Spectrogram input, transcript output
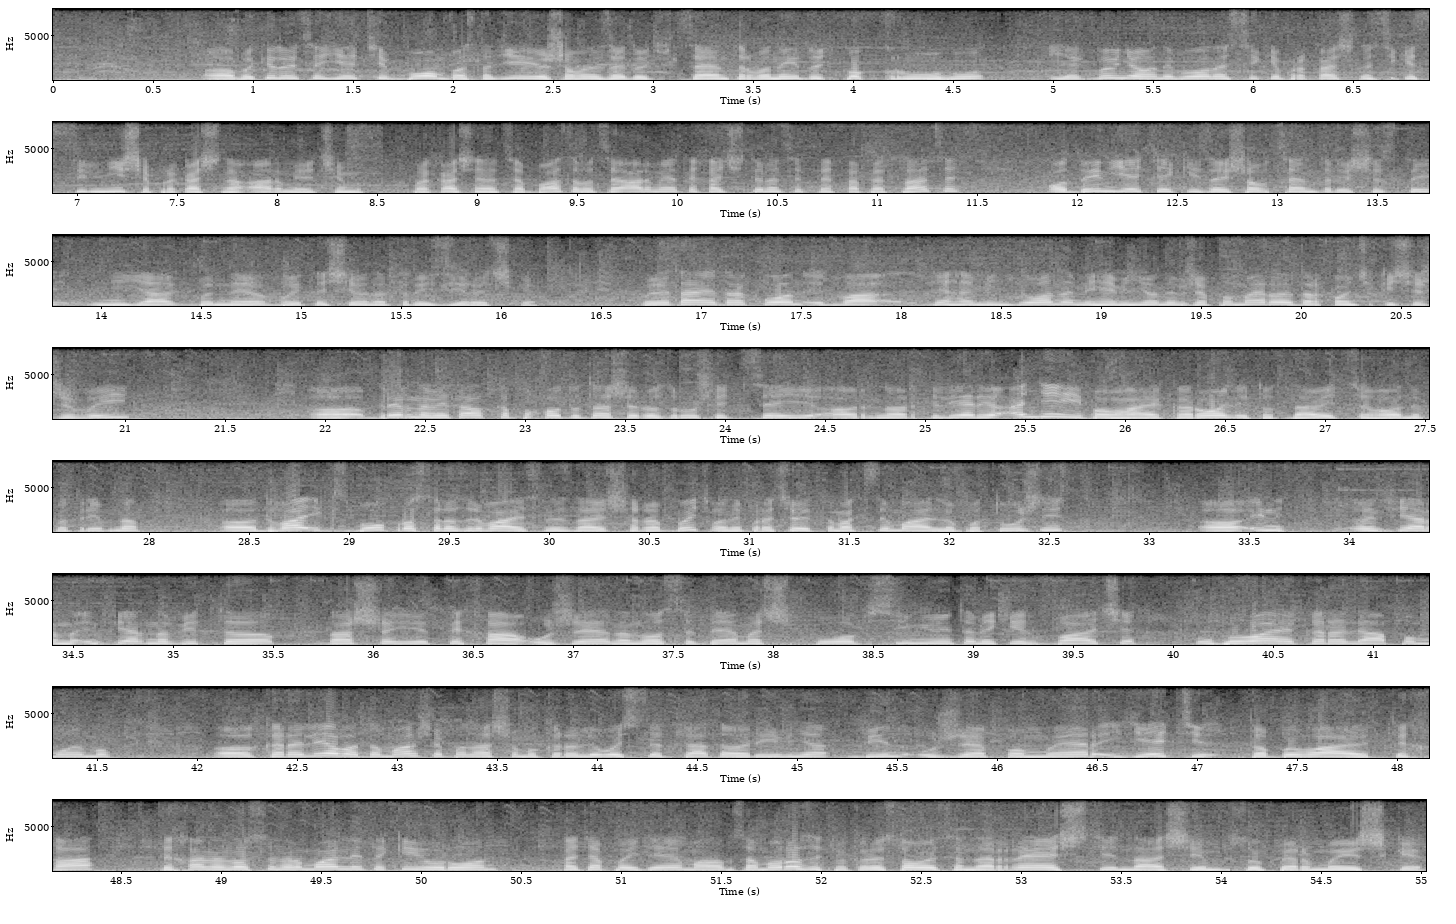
Викидується єті бомба з надією, що вони зайдуть в центр, вони йдуть по кругу. І якби в нього не було настільки прокачана, настільки сильніше прокачана армія, чим прокачана ця база, бо це армія ТХ-14, ТХ-15, один єті, який зайшов в центр із шести, ніяк би не витащив на три зірочки. Вилітає дракон і два мегаміньйона. Мегаміньйони вже померли, дракончик ще живий. О, бревна металка, походу, даже розрушить цей орну артилерію, а ні, і допомагає король, і тут навіть цього не потрібно. Два X-Bow просто розриваються, не знають, що робити. Вони працюють на максимальну потужність. Е, інф- Інферно, інферно від е, нашої ТХ уже наносить демедж по всім юнітам, яких бачить. Убиває короля, по-моєму. Е, Королева домашня по нашому королю 85 рівня. Він уже помер. Єті добивають ТХ. ТХ наносить нормальний такий урон. Хоча, по ідеї, мало б заморозить, використовуються нарешті наші супермишки.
